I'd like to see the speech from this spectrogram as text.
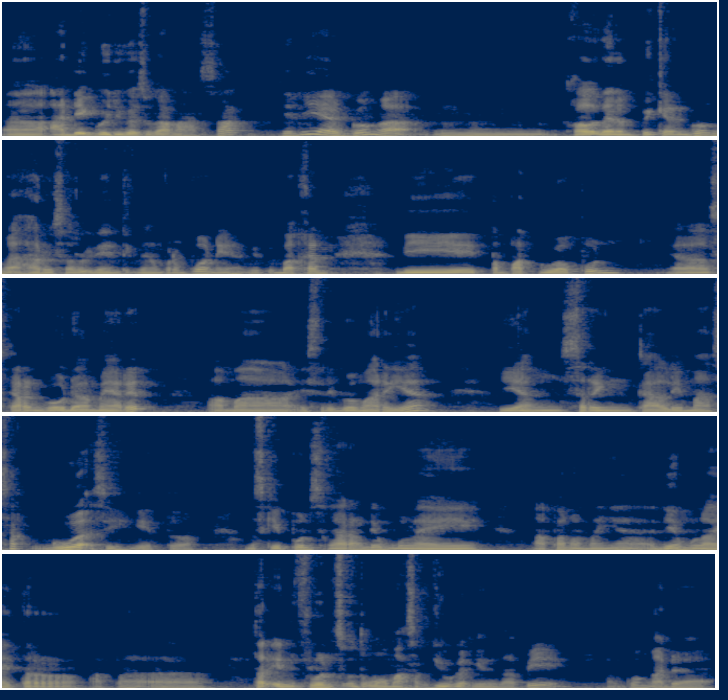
uh, adik gue juga suka masak jadi ya gue nggak hmm, kalau dalam pikiran gue nggak harus selalu identik dengan perempuan ya gitu. Bahkan di tempat gue pun uh, sekarang gue udah married sama istri gue Maria yang sering kali masak gue sih gitu. Meskipun sekarang dia mulai apa namanya dia mulai ter apa uh, terinfluence untuk mau masak juga gitu. Tapi gue nggak ada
